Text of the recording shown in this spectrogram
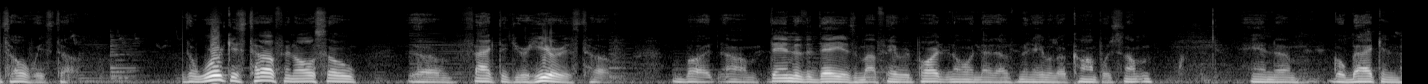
It's always tough. The work is tough and also the fact that you're here is tough. But um, the end of the day is my favorite part, knowing that I've been able to accomplish something and um, go back and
